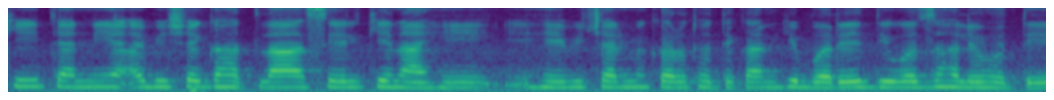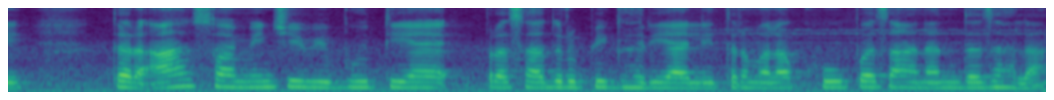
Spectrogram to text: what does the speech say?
की त्यांनी अभिषेक घातला असेल की नाही हे विचार मी करत होते. कारण की बरेच दिवस झाले होते. तर आज स्वामींची विभूती आहे प्रसादरूपी घरी आली तर मला खूपच आनंद झाला.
